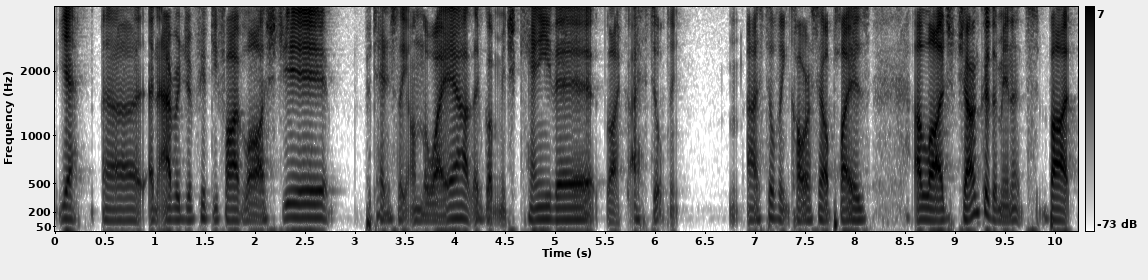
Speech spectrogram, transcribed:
yeah, uh, an average of 55 last year, potentially on the way out. They've got Mitch Kenny there. Like I still think, I still think Koroisau plays a large chunk of the minutes, but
